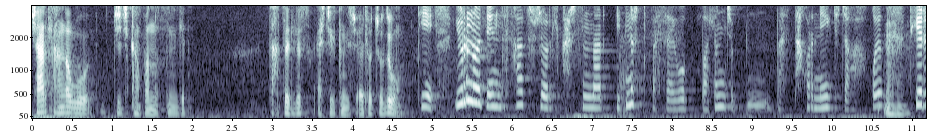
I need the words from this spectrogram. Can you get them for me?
Шаардлага хангаагүй жижиг компаниуд нь ингээд зах зээлээс арчигдана гэж ойлгож байгаа зүг үү? Тий. Ер нь бол энэ тусгай зөвшөөрөл гарснаар биднэрт бас айгүй боломж бас давхар нэгдэж байгаа байхгүй юу? Тэгэхээр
